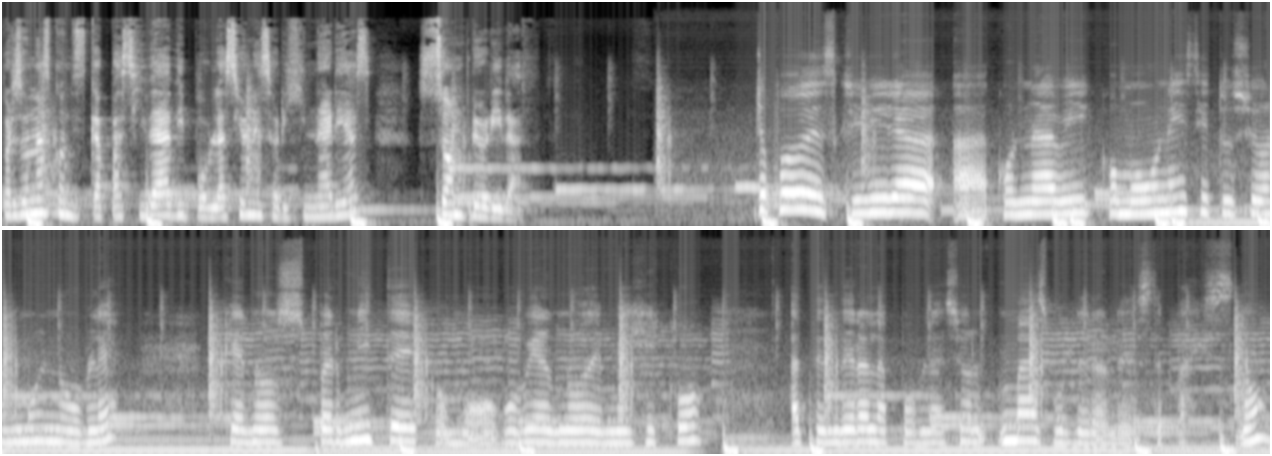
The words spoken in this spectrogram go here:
personas con discapacidad y poblaciones originarias son prioridad. Yo puedo describir a, CONAVI como una institución muy noble que nos permite como gobierno de México atender a la población más vulnerable de este país, ¿no?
